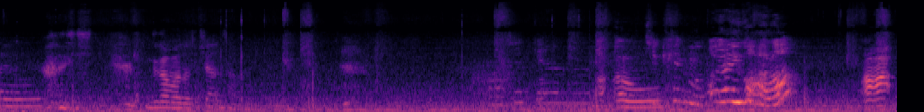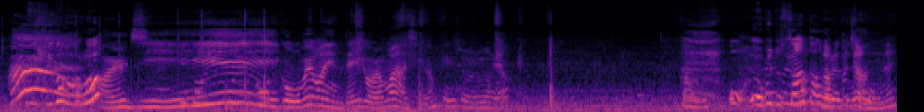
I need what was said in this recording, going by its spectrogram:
받아요 누가 봐도 취한 사람. 치킨 어, 야 이거 알아? 아, 이거 알아? 알지. 이거 500원인데 이거 얼마야 지금? 이게 얼마야? 어 여기도 싸다 그래도 나쁘지 않네.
